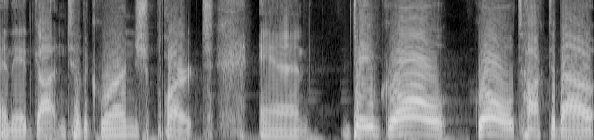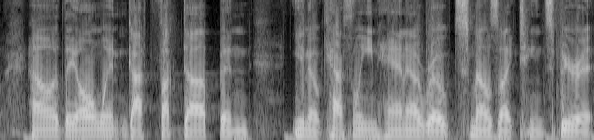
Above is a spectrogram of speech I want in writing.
and they had gotten to the grunge part, and Dave Grohl Grohl talked about how they all went and got fucked up and you know, Kathleen Hanna wrote Smells Like Teen Spirit.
